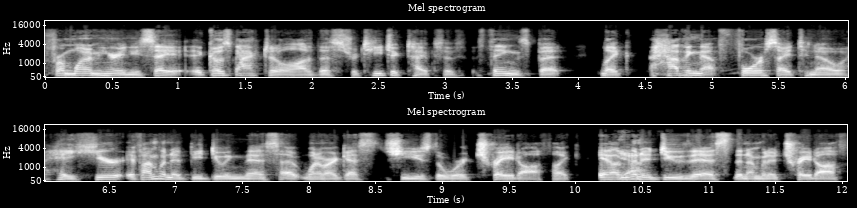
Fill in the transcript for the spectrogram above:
from what I'm hearing you say, it goes back to a lot of the strategic types of things, but like having that foresight to know, hey, here, if I'm going to be doing this, uh, one of our guests, she used the word trade off. Like, if I'm yeah. going to do this, then I'm going to trade off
